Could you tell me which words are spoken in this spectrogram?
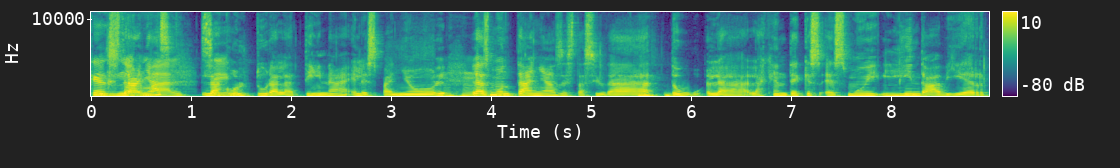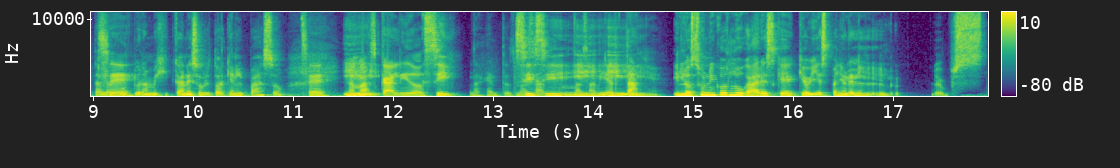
Que Extrañas la cultura latina, el español, las montañas de esta ciudad, la, la, gente que es, muy linda, abierta, la cultura mexicana y sobre todo aquí en El Paso. Sí, y, más cálido. Sí. La gente es más, sí, sí, más abierta. Y, los únicos lugares que, que oí español, el, pues,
